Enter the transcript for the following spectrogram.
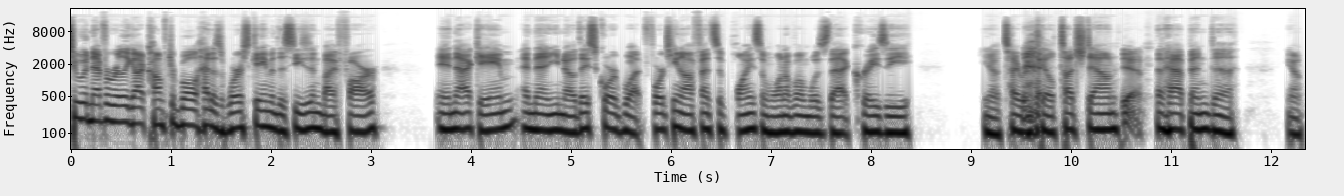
Tua never really got comfortable, had his worst game of the season by far in that game. And then, you know, they scored what, 14 offensive points, and one of them was that crazy, you know, Tyreek Hill touchdown Yeah. that happened. Uh, you know,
